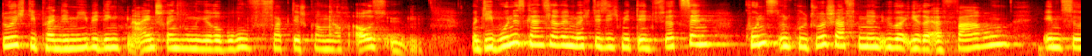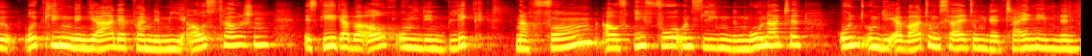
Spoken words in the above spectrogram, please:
durch die pandemiebedingten Einschränkungen ihre Berufe faktisch kaum noch ausüben. Und die Bundeskanzlerin möchte sich mit den 14 Kunst- und Kulturschaffenden über ihre Erfahrungen im zurückliegenden Jahr der Pandemie austauschen. Es geht aber auch um den Blick nach vorn auf die vor uns liegenden Monate und um die Erwartungshaltung der Teilnehmenden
